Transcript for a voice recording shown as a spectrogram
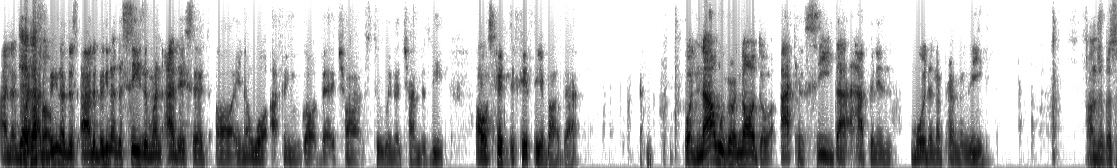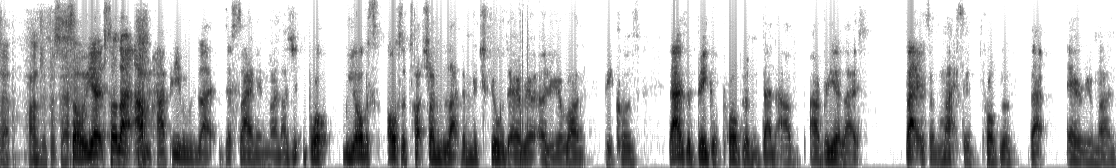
And then Yeah, when, at the beginning of this, at the beginning of the season, when Ade said, "Oh, you know what? I think we've got a better chance to win the Champions League," I was 50-50 about that. But now with Ronaldo, I can see that happening more than the Premier League. Hundred percent, hundred percent. So yeah, so like I'm happy with like the signing, man. I just, but we also also touched on like the midfield area earlier on because that is a bigger problem than I've I've realized. That is a massive problem that area, man.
